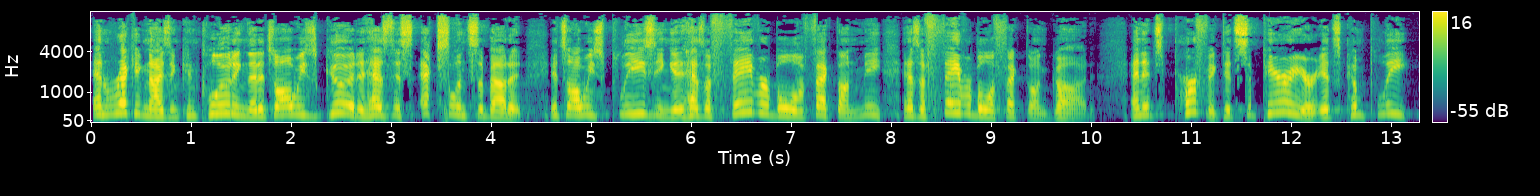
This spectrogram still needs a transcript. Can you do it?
And recognizing, concluding that it's always good. It has this excellence about it. It's always pleasing. It has a favorable effect on me. It has a favorable effect on God. And it's perfect, it's superior, it's complete.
